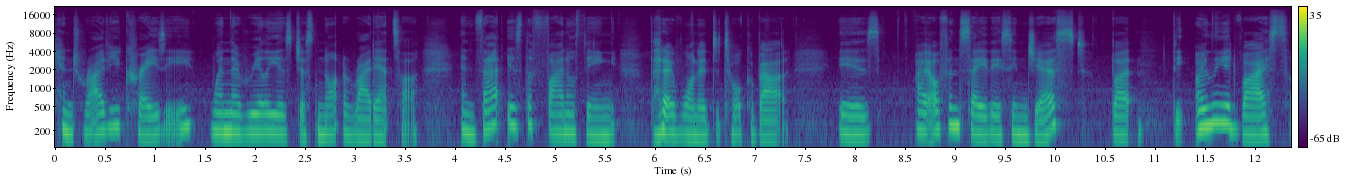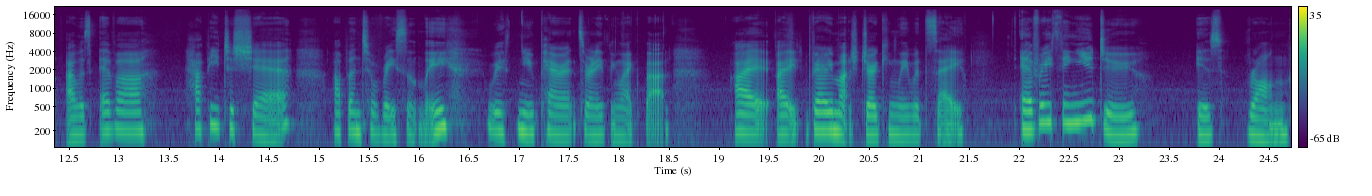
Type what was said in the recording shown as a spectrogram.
can drive you crazy when there really is just not a right answer. And that is the final thing that I wanted to talk about is I often say this in jest, but the only advice I was ever happy to share up until recently with new parents or anything like that, I, I very much jokingly would say, everything you do is wrong.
